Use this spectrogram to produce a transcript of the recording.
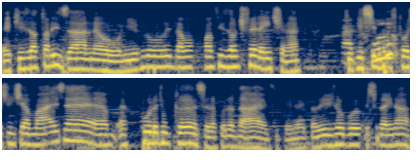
Ele quis atualizar né, o livro e dar uma, uma visão diferente, né? É, O que se busca hoje em dia mais é, é a cura de um câncer, a cura da AIDS, entendeu? Então ele jogou isso daí na.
